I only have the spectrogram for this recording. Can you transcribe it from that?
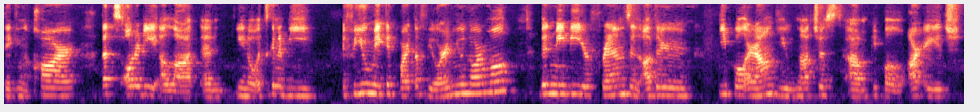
taking a car, that's already a lot. And you know, it's gonna be if you make it part of your new normal, then maybe your friends and other people around you, not just um, people our age,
